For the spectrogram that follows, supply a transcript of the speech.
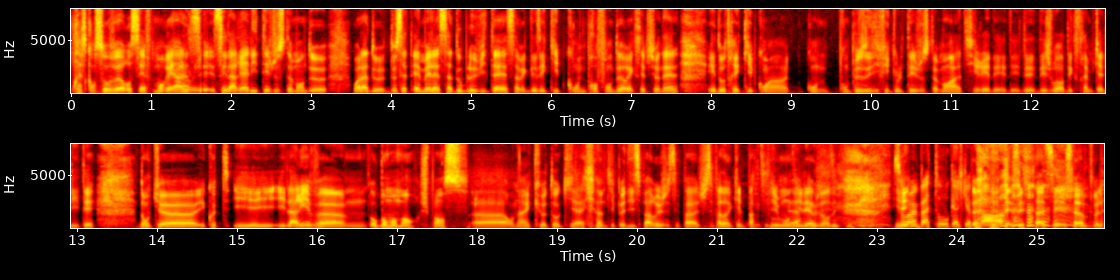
presque en sauveur au CF Montréal. Ah oui. C'est la réalité justement de, voilà, de, de cette MLS à double vitesse avec des équipes qui ont une profondeur exceptionnelle et d'autres équipes qui ont, un- qui ont- plus de difficultés justement à attirer des, des- des- des joueurs d'extrême qualité. Donc euh, écoute, il, il arrive euh, au bon moment, je pense. Euh, on a un Kyoto qui a, qui a un petit peu disparu. Je sais pas, je sais pas dans quelle partie du monde il est aujourd'hui. Sur est- un bateau quelque part. c'est ça, c'est un peu, la-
